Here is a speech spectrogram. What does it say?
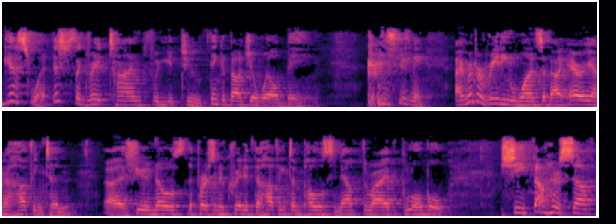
guess what? This is a great time for you to think about your well being. Excuse me. I remember reading once about Arianna Huffington. Uh, she knows the person who created the Huffington Post and now Thrive Global. She found herself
